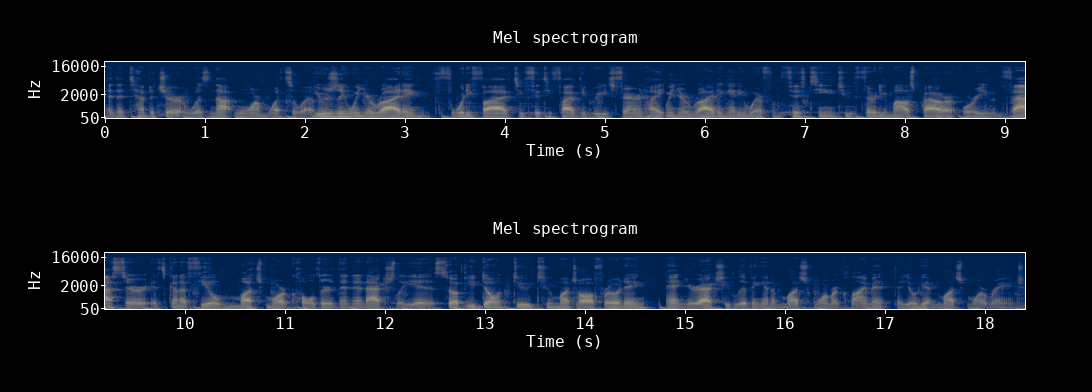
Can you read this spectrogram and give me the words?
and the temperature was not warm whatsoever. Usually when you're riding 45 to 55 degrees Fahrenheit, when you're riding anywhere from 15 to 30 miles per hour or even faster, it's gonna feel much more colder than it actually is. So if you don't do too much off-roading and you're actually living in a much warmer climate, that you'll get much more range.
